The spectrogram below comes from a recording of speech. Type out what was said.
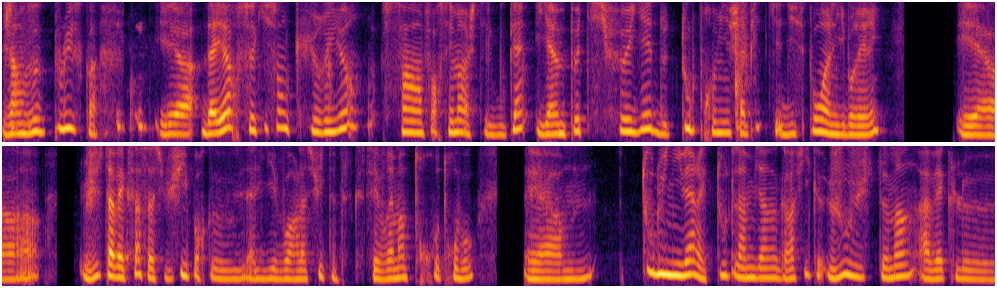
J'en veux plus, quoi. Et euh, d'ailleurs, ceux qui sont curieux, sans forcément acheter le bouquin, il y a un petit feuillet de tout le premier chapitre qui est dispo en librairie. Et euh, juste avec ça, ça suffit pour que vous alliez voir la suite, parce que c'est vraiment trop trop beau. Et euh, tout l'univers et toute l'ambiance graphique joue justement avec le,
